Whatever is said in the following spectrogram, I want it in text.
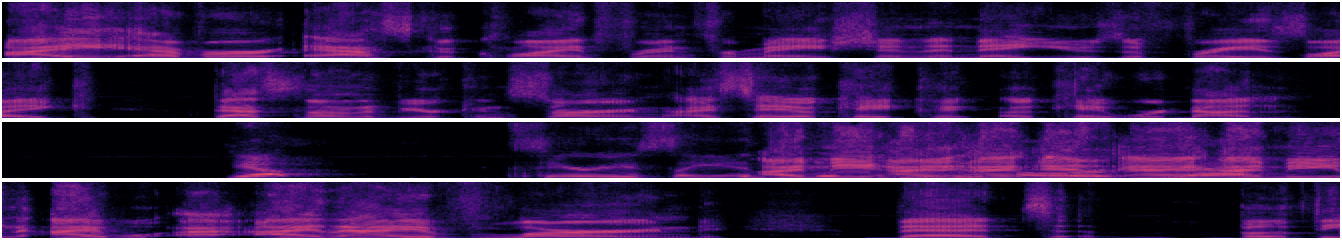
I ever ask a client for information and they use a phrase like "That's none of your concern," I say, "Okay, okay, we're done." Yep. Seriously. I mean, I, I, are- yeah. I mean, I, I, I have learned that both the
